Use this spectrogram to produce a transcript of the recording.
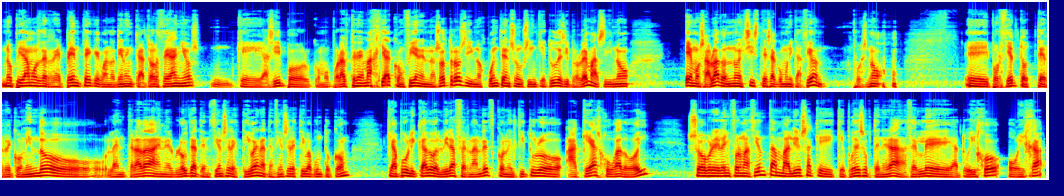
no pidamos de repente que cuando tienen 14 años, que así por, como por arte de magia, confíen en nosotros y nos cuenten sus inquietudes y problemas. Y no hemos hablado, no existe esa comunicación. Pues no. Eh, y por cierto, te recomiendo la entrada en el blog de atención selectiva, en atencionselectiva.com, que ha publicado Elvira Fernández con el título ¿A qué has jugado hoy? sobre la información tan valiosa que, que puedes obtener a hacerle a tu hijo o hija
